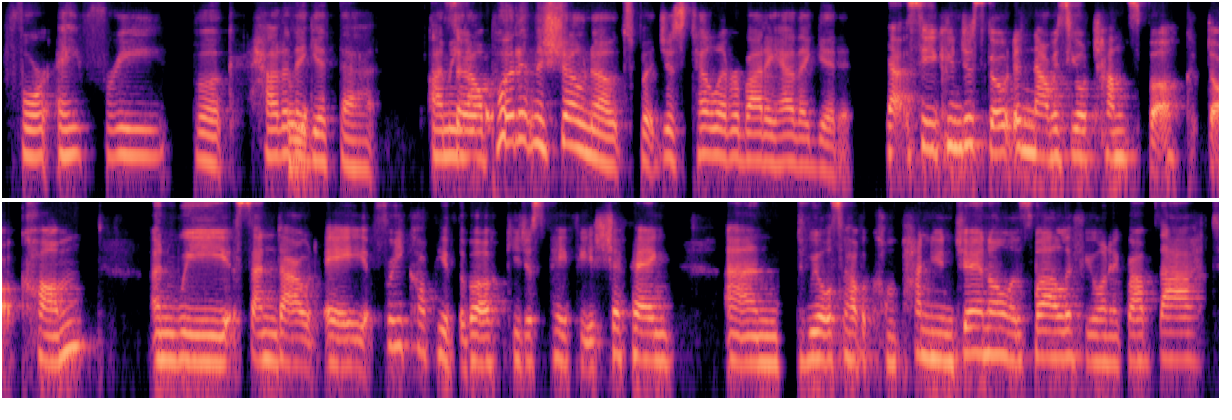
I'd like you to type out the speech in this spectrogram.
for a free book. How do oh, they get that? I mean, so, I'll put it in the show notes, but just tell everybody how they get it. Yeah, so you can just go to nowisyourchancebook.com and we send out a free copy of the book. You just pay for your shipping. And we also have a companion journal as well if you want to grab that.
